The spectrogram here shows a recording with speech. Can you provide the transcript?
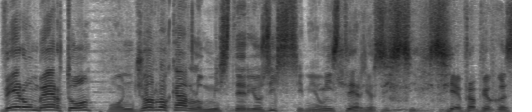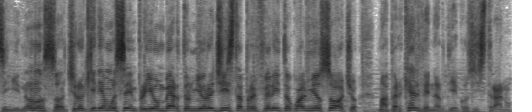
vero Umberto? Buongiorno Carlo, misteriosissimi oggi. Misteriosissimi, sì è proprio così, non lo so, ce lo chiediamo sempre, io Umberto, il mio regista preferito qua il mio socio, ma perché il venerdì è così strano?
